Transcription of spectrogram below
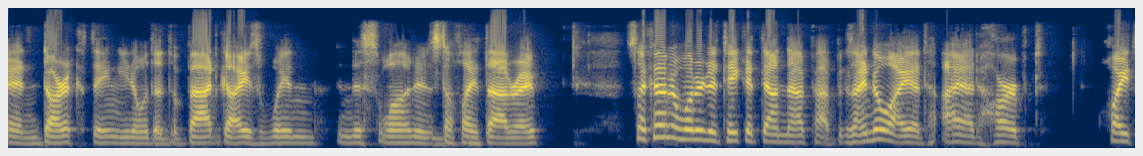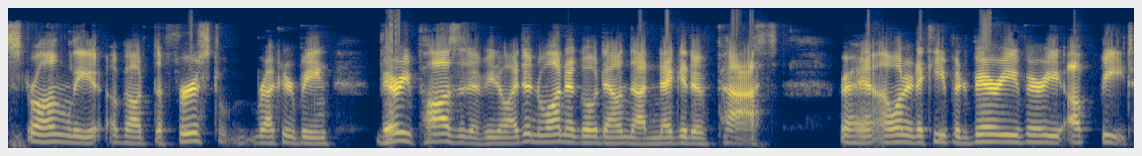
and dark thing. You know, the the bad guys win in this one and stuff like mm-hmm. that, right? So I kind of wanted to take it down that path because I know I had I had harped quite strongly about the first record being very positive. You know, I didn't want to go down that negative path, right? I wanted to keep it very, very upbeat.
